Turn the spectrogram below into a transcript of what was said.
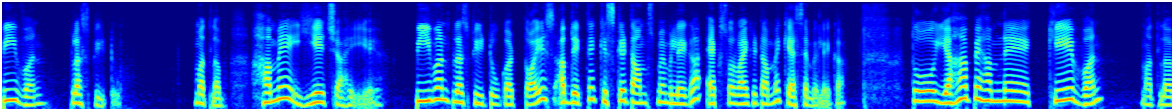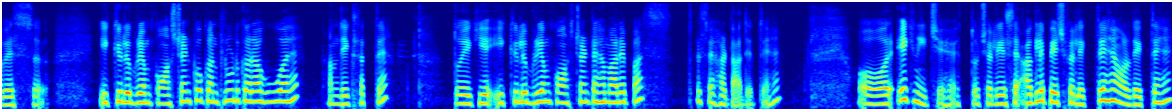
P one plus P two मतलब हमें ये चाहिए पी वन प्लस पी टू का टॉइस अब देखते हैं किसके टर्म्स में मिलेगा एक्स और वाई के टर्म में कैसे मिलेगा। तो यहाँ पे हमने के वन मतलब इस इक्विलिब्रियम कांस्टेंट को कंक्लूड करा हुआ है, हम देख सकते हैं। तो एक ये इक्विलिब्रियम कांस्टेंट है हमारे पास तो इसे हटा देते हैं, और एक नीचे है। तो चलिए इसे अगले पेज पे लिखते हैं और देखते हैं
